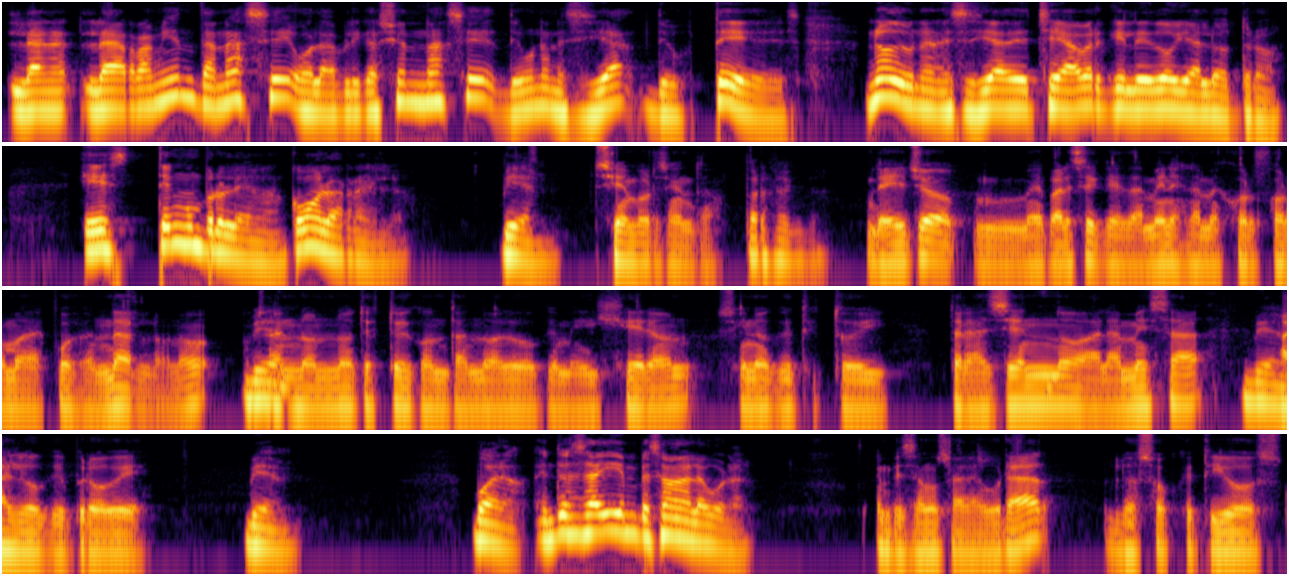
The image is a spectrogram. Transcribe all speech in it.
la, la herramienta nace o la aplicación nace de una necesidad de ustedes, no de una necesidad de, che, a ver qué le doy al otro. Es, tengo un problema, ¿cómo lo arreglo? Bien, 100%. perfecto. De hecho, me parece que también es la mejor forma después venderlo, ¿no? O sea, Bien. no, no te estoy contando algo que me dijeron, sino que te estoy trayendo a la mesa Bien. algo que probé. Bien. Bueno, entonces ahí empezaron a laburar. Empezamos a laburar, los objetivos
